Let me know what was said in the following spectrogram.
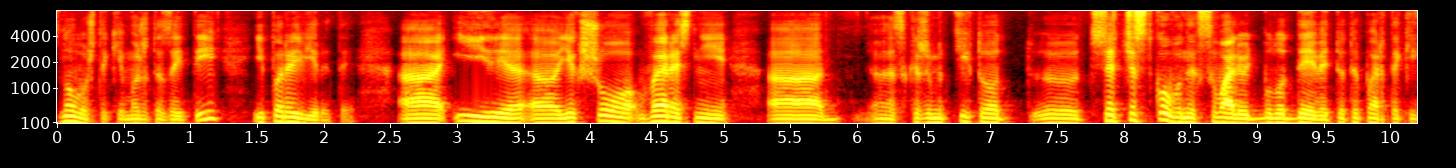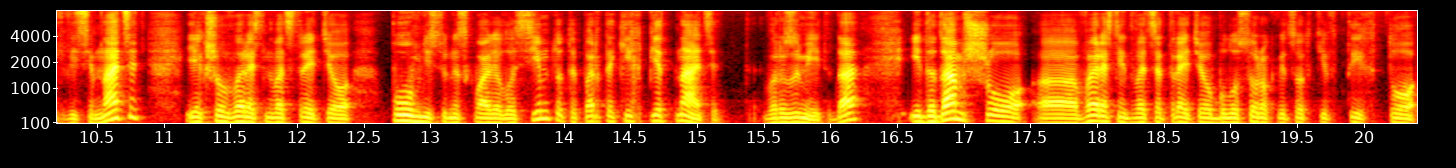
Знову ж таки, можете зайти і перевірити. І якщо в вересні, скажімо, ті, хто частково не схвалюють, було 9, то тепер таких 18. І якщо в вересні 23-го повністю не схвалювало 7, то тепер таких 15. Ви розумієте, да? І додам, що е, в вересні 23-го було 40% тих, хто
